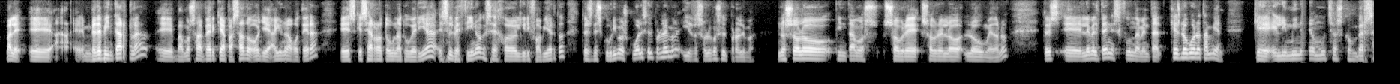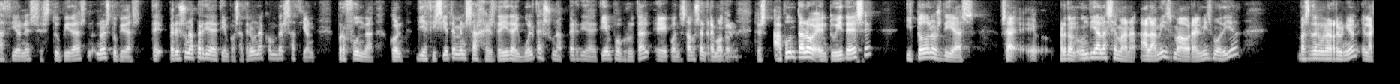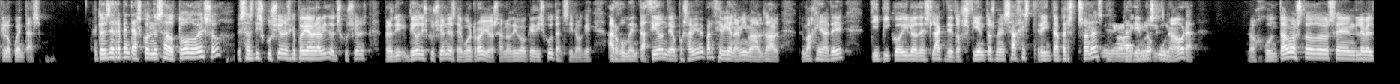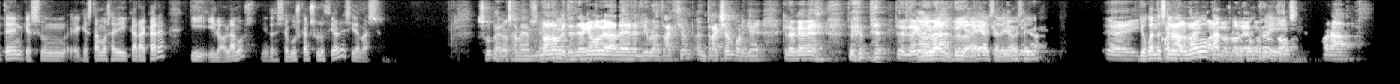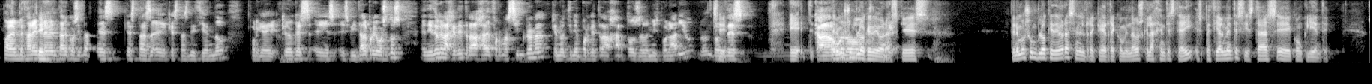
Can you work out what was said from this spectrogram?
Vale, eh, en vez de pintarla, eh, vamos a ver qué ha pasado. Oye, hay una gotera, es que se ha roto una tubería, es el vecino que se dejó el grifo abierto. Entonces descubrimos cuál es el problema y resolvemos el problema. No solo pintamos sobre, sobre lo, húmedo, ¿no? Entonces, eh, Level 10 es fundamental. ¿Qué es lo bueno también? Que elimina muchas conversaciones estúpidas, no, estúpidas, pero es una pérdida de tiempo. O sea, tener una conversación profunda con 17 mensajes de ida y vuelta es una pérdida de tiempo brutal eh, cuando estamos en remoto. Entonces, apúntalo en tu IDS y todos los días, o sea, eh, perdón, un día a la semana, a la misma hora, el mismo día, vas a tener una reunión en la que lo cuentas. Entonces, de repente has condensado todo eso, esas discusiones que podía haber habido, discusiones, pero digo discusiones de buen rollo, o sea, no digo que discutan, sino que argumentación de, pues a mí me parece bien, a mí mal, tal. Imagínate, típico hilo de Slack de 200 mensajes, 30 personas, perdiendo una hora. Nos juntamos todos en Level 10, que es un, eh, que estamos ahí cara a cara, y, y lo hablamos, y entonces se buscan soluciones y demás. Súper, o sea, no, no, me tendré que volver a leer el libro de Traction, en Traction porque creo que me tendré que volver al día, ¿eh? Se lo llevamos ahí. Eh, Yo cuando sale uno nuevo, pam, lo compro y... Para, para empezar a implementar cositas que, estás, eh, que estás diciendo, porque creo que es, es, vital, porque vosotros entiendo que la gente trabaja de forma síncrona, que no tiene por qué trabajar todos en el mismo horario, ¿no? Entonces, eh, tenemos un bloque de horas, que es... Tenemos un bloque de horas en el que recomendamos que la gente esté ahí, especialmente si estás con cliente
